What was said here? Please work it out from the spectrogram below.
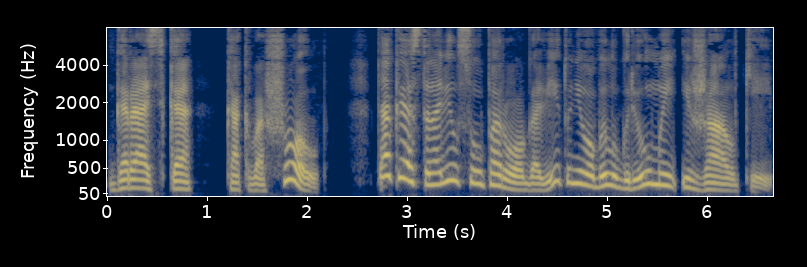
Гараська как вошел, так и остановился у порога, вид у него был угрюмый и жалкий.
